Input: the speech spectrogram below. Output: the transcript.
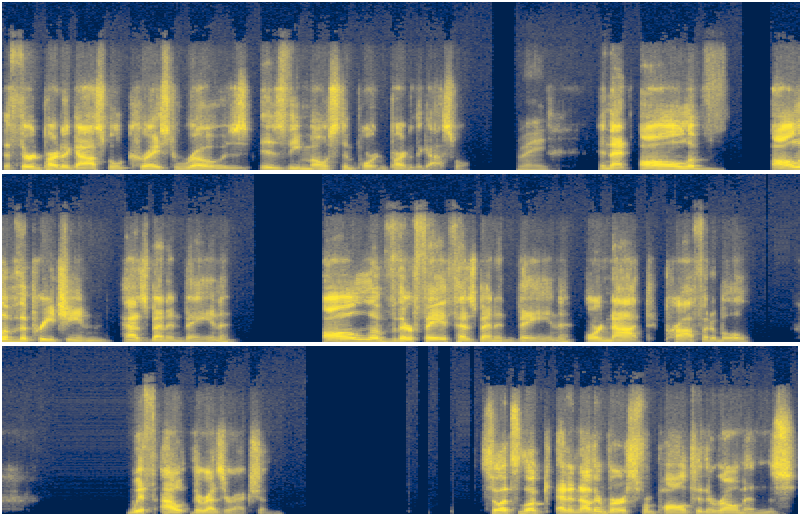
The third part of the gospel, Christ rose, is the most important part of the gospel. Right. And that all of all of the preaching has been in vain. All of their faith has been in vain or not profitable without the resurrection. So let's look at another verse from Paul to the Romans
